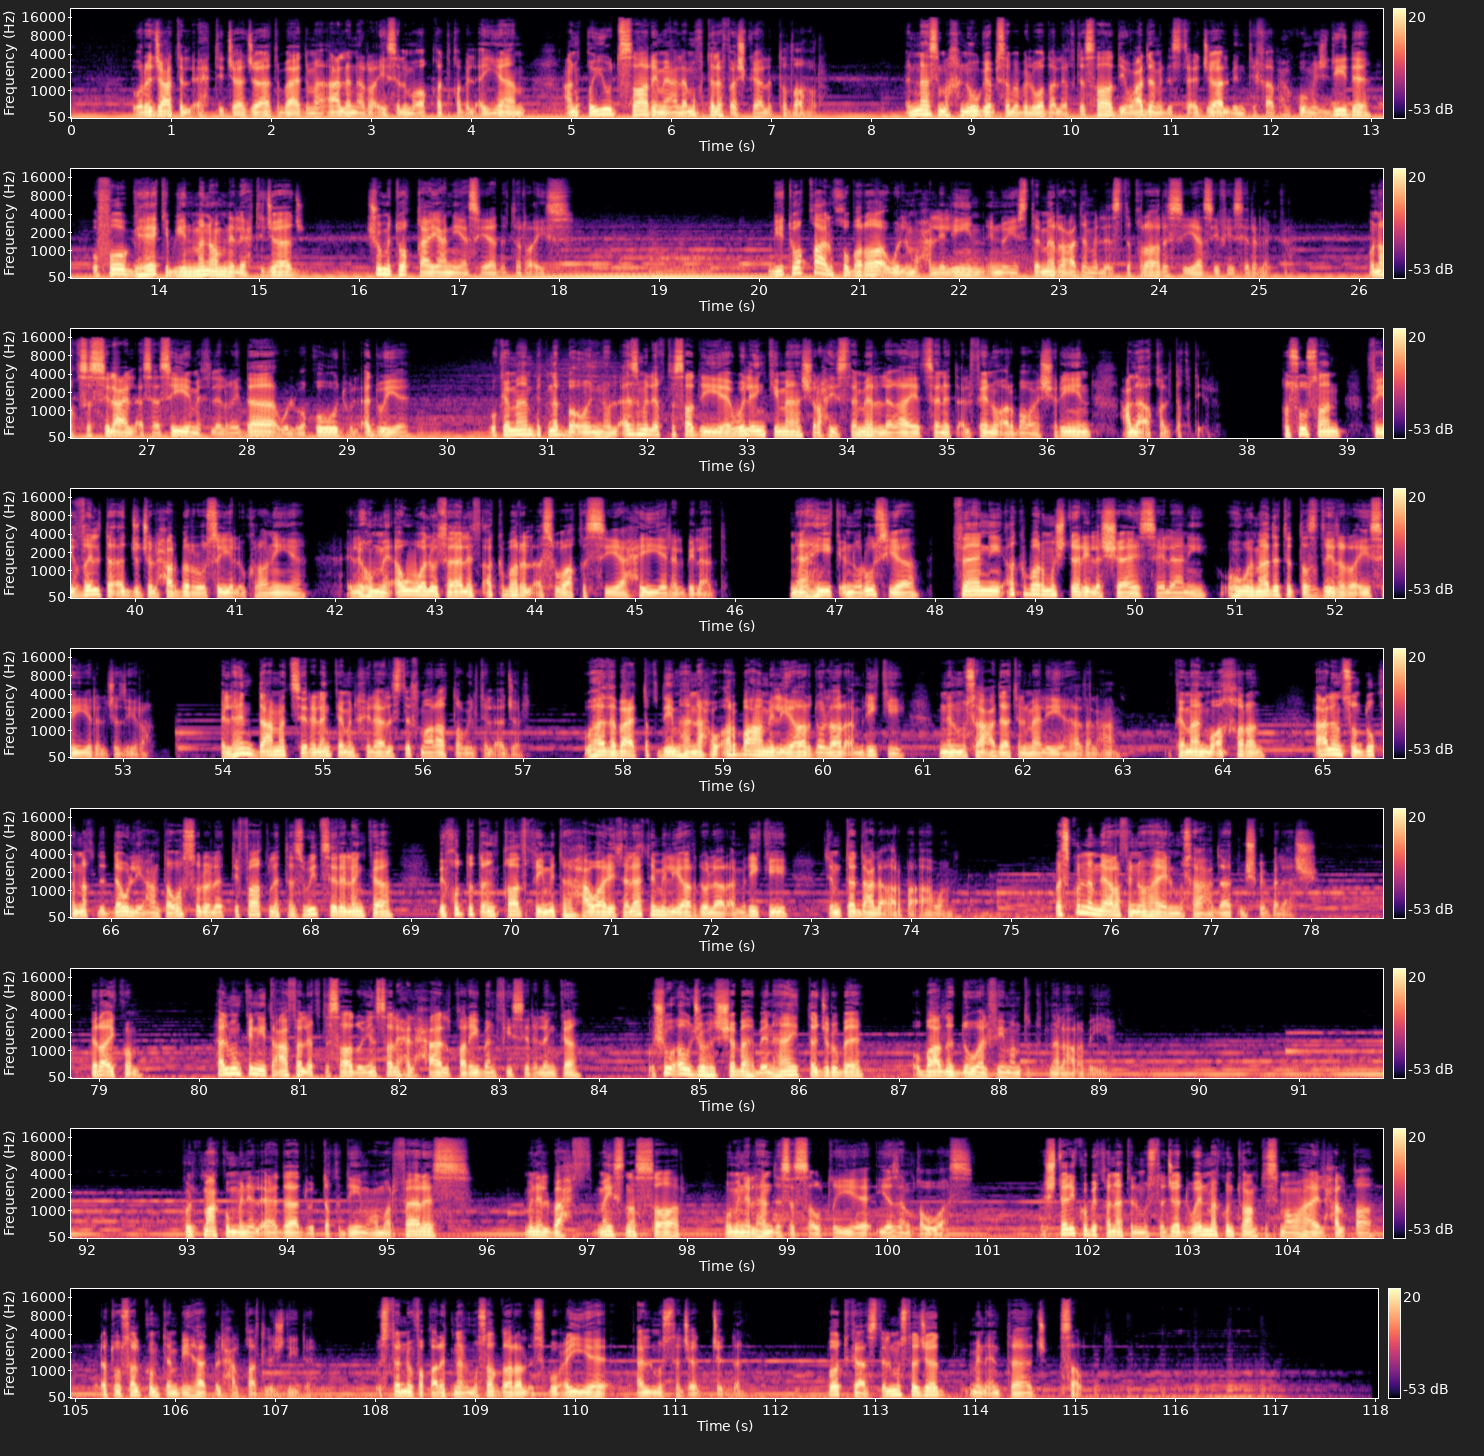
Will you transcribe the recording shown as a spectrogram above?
ورجعت الاحتجاجات بعد ما أعلن الرئيس المؤقت قبل أيام عن قيود صارمة على مختلف أشكال التظاهر. الناس مخنوقة بسبب الوضع الاقتصادي وعدم الاستعجال بانتخاب حكومة جديدة وفوق هيك بينمنعوا من الاحتجاج شو متوقع يعني يا سيادة الرئيس؟ بيتوقع الخبراء والمحللين إنه يستمر عدم الاستقرار السياسي في سريلانكا ونقص السلع الأساسية مثل الغذاء والوقود والأدوية. وكمان بتنبأوا إنه الأزمة الاقتصادية والانكماش رح يستمر لغاية سنة 2024 على أقل تقدير. خصوصا في ظل تأجج الحرب الروسية الأوكرانية اللي هم أول وثالث أكبر الأسواق السياحية للبلاد. ناهيك أنه روسيا ثاني أكبر مشتري للشاي السيلاني وهو مادة التصدير الرئيسية للجزيرة. الهند دعمت سريلانكا من خلال استثمارات طويلة الأجل وهذا بعد تقديمها نحو 4 مليار دولار أمريكي من المساعدات المالية هذا العام. وكمان مؤخرا أعلن صندوق النقد الدولي عن توصله لاتفاق لتزويد سريلانكا بخطة إنقاذ قيمتها حوالي 3 مليار دولار أمريكي تمتد على أربع أعوام. بس كلنا بنعرف إنه هاي المساعدات مش ببلاش برأيكم هل ممكن يتعافى الاقتصاد وينصلح الحال قريبا في سريلانكا؟ وشو أوجه الشبه بين هاي التجربة وبعض الدول في منطقتنا العربية؟ كنت معكم من الإعداد والتقديم عمر فارس من البحث ميس نصار ومن الهندسة الصوتية يزن قواس اشتركوا بقناة المستجد وين ما كنتوا عم تسمعوا هاي الحلقة لتوصلكم تنبيهات بالحلقات الجديدة. واستنوا فقرتنا المصغرة الأسبوعية المستجد جدا. بودكاست المستجد من إنتاج صوت.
